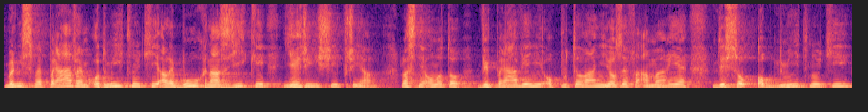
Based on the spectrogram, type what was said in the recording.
Byli jsme právem odmítnutí, ale Bůh nás díky Ježíši přijal. Vlastně ono to vyprávění o putování Josefa a Marie, když jsou odmítnutí,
